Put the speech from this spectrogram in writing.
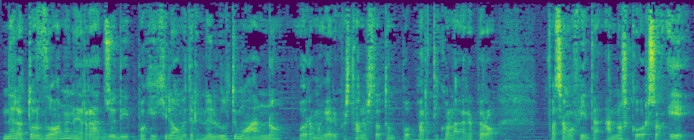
nella tua zona nel raggio di pochi chilometri nell'ultimo anno? Ora magari quest'anno è stato un po' particolare, però facciamo finta anno scorso e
